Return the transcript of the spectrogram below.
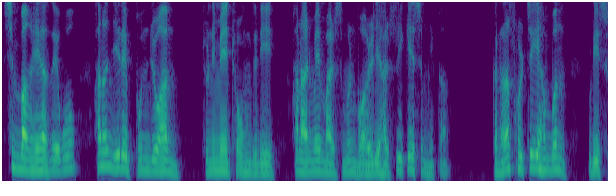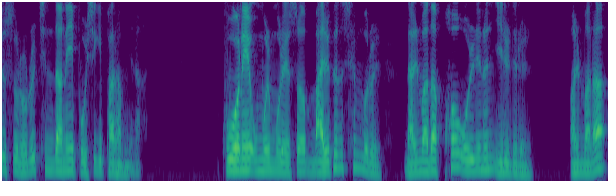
신방해야 되고 하는 일에 분주한 주님의 종들이 하나님의 말씀을 멀리 할 수 있겠습니까? 그러나 솔직히 한번 우리 스스로를 진단해 보시기 바랍니다. 구원의 우물물에서 맑은 샘물을 날마다 퍼 올리는 일들을 얼마나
